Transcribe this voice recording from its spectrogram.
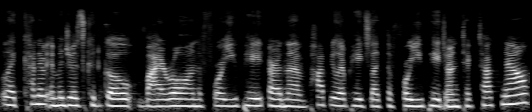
like kind of images could go viral on the for you page or on the popular page like the for you page on tiktok now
